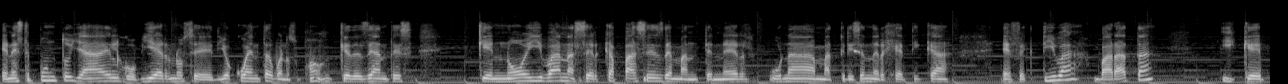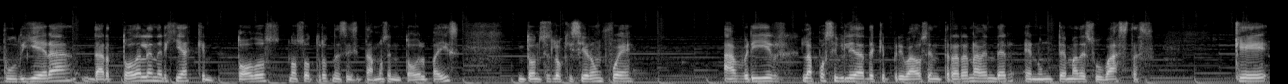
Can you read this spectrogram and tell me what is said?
en este punto ya el gobierno se dio cuenta, bueno, supongo que desde antes, que no iban a ser capaces de mantener una matriz energética efectiva, barata y que pudiera dar toda la energía que todos nosotros necesitamos en todo el país. Entonces lo que hicieron fue abrir la posibilidad de que privados entraran a vender en un tema de subastas. Que,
